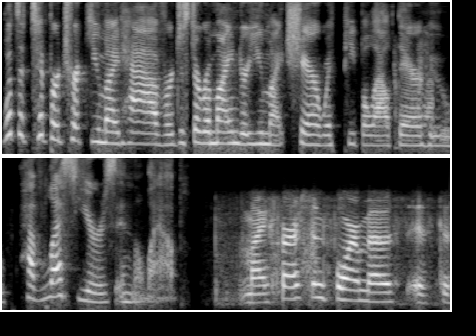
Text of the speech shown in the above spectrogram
what's a tip or trick you might have or just a reminder you might share with people out there who have less years in the lab? My first and foremost is to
